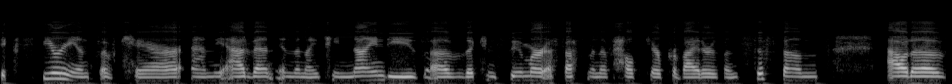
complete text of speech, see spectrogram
experience of care and the advent in the 1990s of the consumer assessment of healthcare providers and systems out of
